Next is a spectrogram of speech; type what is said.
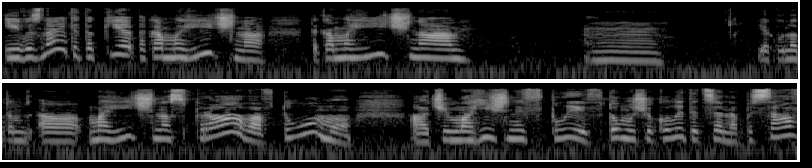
І ви знаєте, таке, така магічна, така магічна. м, Як воно там а, магічна справа в тому, а, чи магічний вплив в тому, що коли ти це написав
